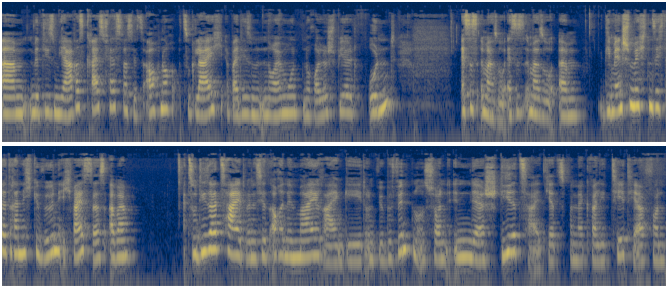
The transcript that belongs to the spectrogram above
ähm, mit diesem Jahreskreisfest, was jetzt auch noch zugleich bei diesem Neumond eine Rolle spielt. Und es ist immer so, es ist immer so. Ähm, die Menschen möchten sich daran nicht gewöhnen, ich weiß das, aber zu dieser Zeit, wenn es jetzt auch in den Mai reingeht und wir befinden uns schon in der Stierzeit, jetzt von der Qualität her, von,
